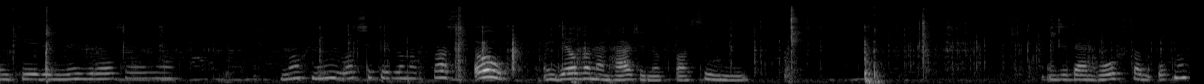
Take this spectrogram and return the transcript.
En ik ga er nu eruit halen. Nog niet, wat zit er dan nog vast? Oh, een deel van mijn haar zit nog vast. Zie je. En zit haar hoofd dan ook nog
